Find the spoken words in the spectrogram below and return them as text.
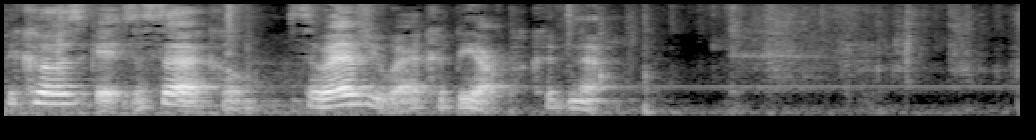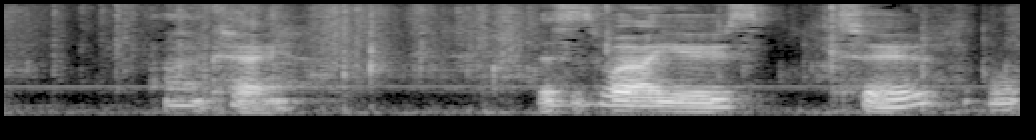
Because it's a circle, so everywhere could be up, couldn't it? Okay, this is where I use two. Put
